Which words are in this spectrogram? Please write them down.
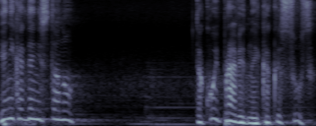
я никогда не стану такой праведный, как Иисус.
